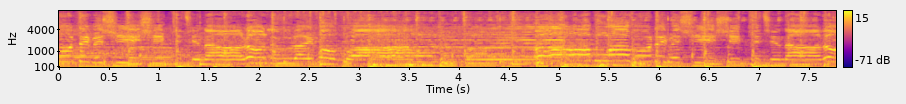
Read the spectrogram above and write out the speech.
ကိုတိတ်မရှိရှိဖြစ်ချင်တာတော့လူတိုင်းပေါ့ကွာ Oh, ဘဝကိုတိတ်မရှိရှိဖြစ်ချင်တာတော့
